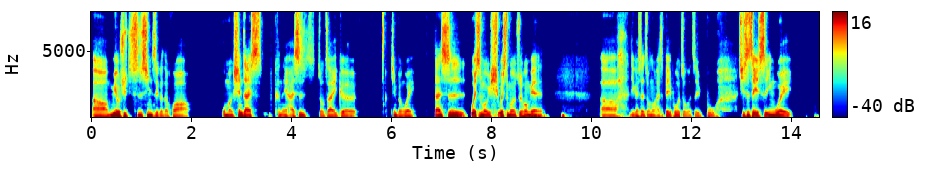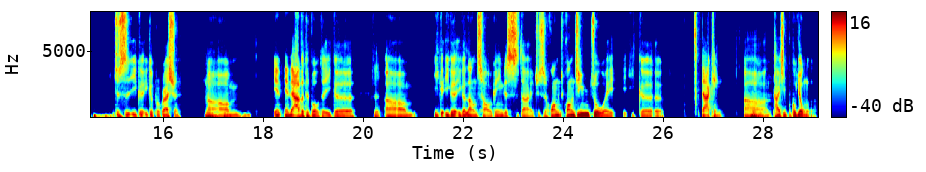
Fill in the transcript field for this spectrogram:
啊、没有去执行这个的话，我们现在是可能还是走在一个金本位。但是为什么、为什么最后面，呃，尼克森总统还是被迫走了这一步？其实这也是因为就是一个一个 progression，啊、嗯 in inevitable 的一个是。啊、一个一个一个浪潮跟一个时代，就是黄黄金作为一个 backing 啊、它已经不够用了，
